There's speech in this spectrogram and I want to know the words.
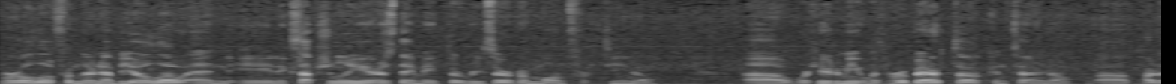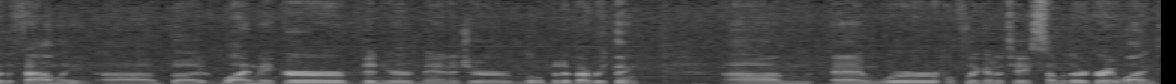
Barolo from their Nebbiolo, and in exceptional years, they make their Reserva Monfortino. Uh, we're here to meet with Roberto Conterno, uh, part of the family, uh, but winemaker, vineyard manager, a little bit of everything. Um, and we're hopefully going to taste some of their great wines.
